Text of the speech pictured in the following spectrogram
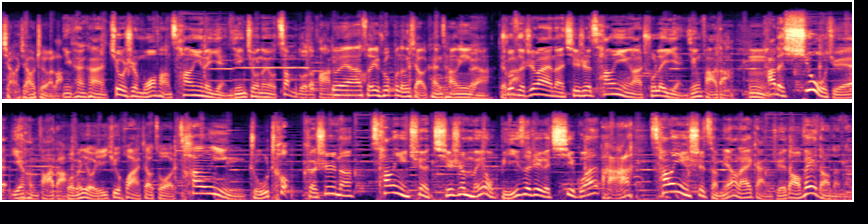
佼佼者了。你看看看，就是模仿苍蝇的眼睛，就能有这么多的发明。对啊，所以说不能小看苍蝇啊。除此之外呢，其实苍蝇啊，除了眼睛发达，嗯，它的嗅觉也很发达。我们有一句话叫做“苍蝇逐臭”，可是呢，苍蝇却其实没有鼻子这个器官啊。苍蝇是怎么样来感觉到味道的呢？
